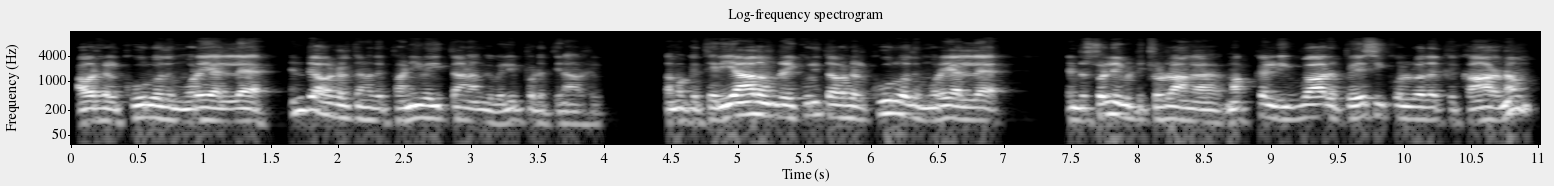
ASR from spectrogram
அவர்கள் கூறுவது முறையல்ல என்று அவர்கள் தனது பணிவைத்தான் அங்கு வெளிப்படுத்தினார்கள். நமக்கு தெரியாத ஒன்றை குறித்து அவர்கள் கூறுவது முறையல்ல என்று சொல்லிவிட்டு சொல்றாங்க. மக்கள் இவ்வாறு பேசிக் கொள்வதற்கு காரணம்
